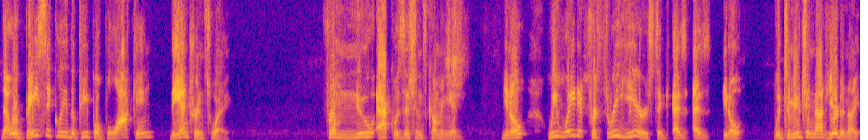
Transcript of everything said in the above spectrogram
that were basically the people blocking the entranceway from new acquisitions coming in. You know, we waited for three years to as as you know with Timuchin not here tonight,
